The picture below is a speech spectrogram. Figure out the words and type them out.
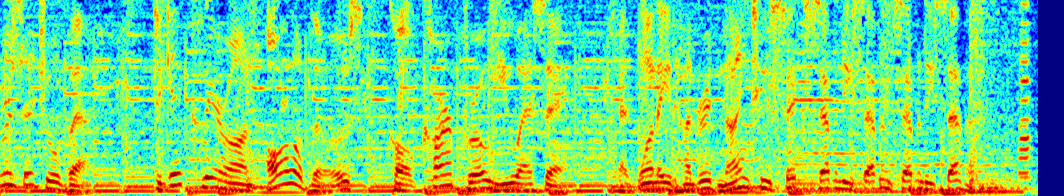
residual value. To get clear on all of those, call CarPro USA at 1 800 926 7777.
